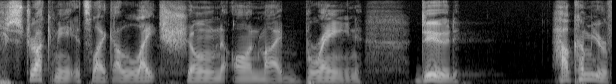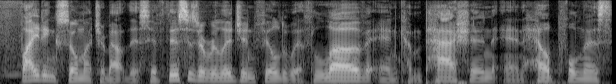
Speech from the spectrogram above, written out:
struck me it's like a light shone on my brain. Dude, how come you're fighting so much about this? If this is a religion filled with love and compassion and helpfulness,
